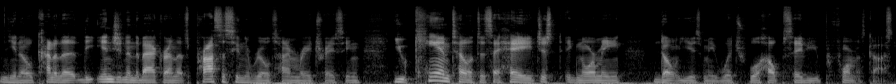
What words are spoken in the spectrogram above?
you know, kind of the, the engine in the background that's processing the real time ray tracing, you can tell it to say, hey, just ignore me don't use me, which will help save you performance cost.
